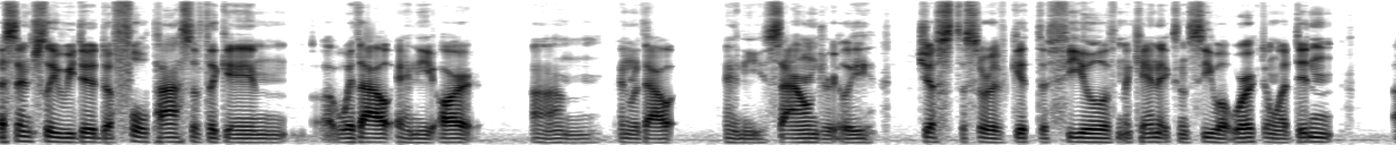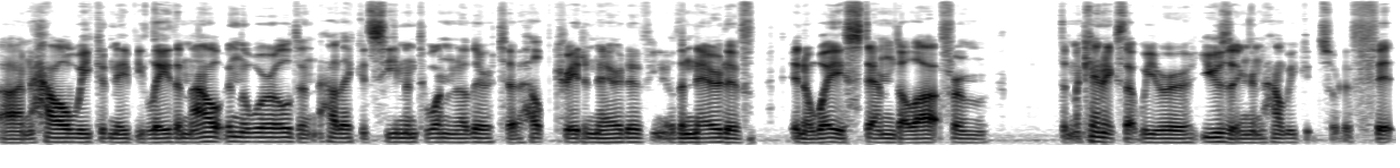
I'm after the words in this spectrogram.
essentially we did a full pass of the game uh, without any art um, and without any sound really just to sort of get the feel of mechanics and see what worked and what didn't uh, and how we could maybe lay them out in the world and how they could seam into one another to help create a narrative. You know, the narrative in a way stemmed a lot from the mechanics that we were using and how we could sort of fit,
